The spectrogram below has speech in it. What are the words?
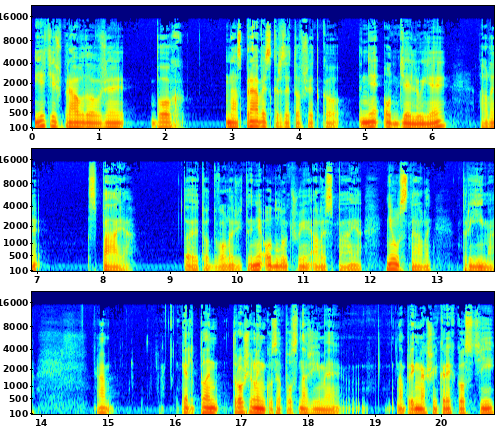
Je tiež pravdou, že Boh nás práve skrze to všetko neoddeluje, ale spája. To je to dôležité. Neodlučuje, ale spája. Neustále príjima. A keď len trošilinku sa posnažíme napriek našej krehkosti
